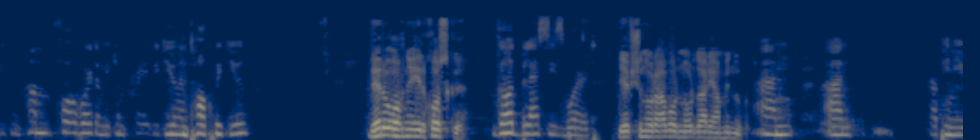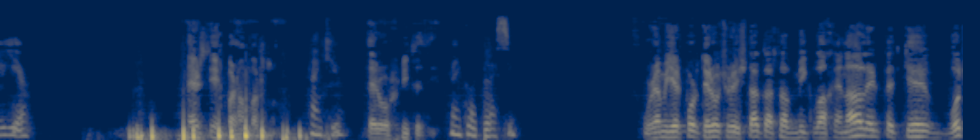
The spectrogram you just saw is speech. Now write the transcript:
you can come forward and we can pray with you and talk with you. դերը օրնե իր խոսքը God bless His word եւ շնորհավոր նոր տարի ամենուկ and, and Happy New Year. Merci եղբայր համարցում։ Thank you. Տեր օրհնի տեզի։ May God bless you. Ուրեմն երբ որ Տերոջ հրեշտակ ասավ մի վախենալ, էլ պետք է ոչ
